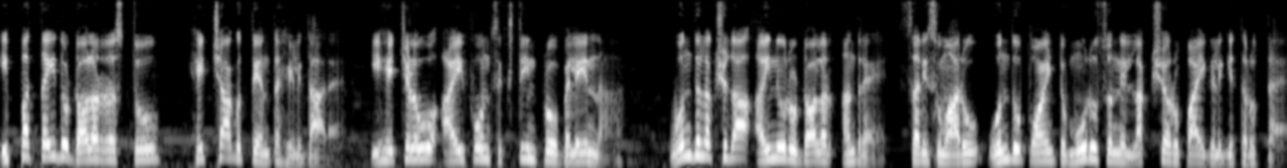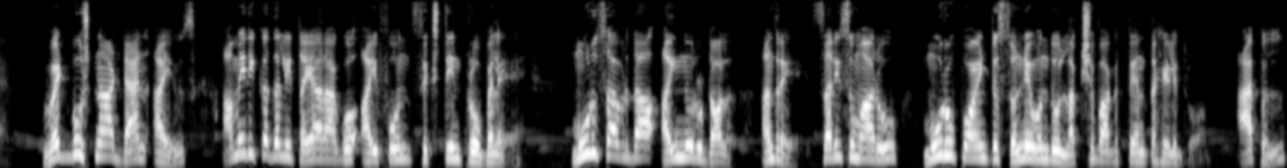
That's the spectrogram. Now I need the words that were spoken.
ಇಪ್ಪತ್ತೈದು ಡಾಲರ್ರಷ್ಟು ಹೆಚ್ಚಾಗುತ್ತೆ ಅಂತ ಹೇಳಿದ್ದಾರೆ. ಈ ಹೆಚ್ಚಳವು ಐಫೋನ್ ಸಿಕ್ಸ್ಟೀನ್ ಪ್ರೋ ಬೆಲೆಯನ್ನ ಒಂದು ಲಕ್ಷದ ಐನೂರು ಡಾಲರ್ ಅಂದ್ರೆ ಸರಿಸುಮಾರು ಒಂದು ಪಾಯಿಂಟ್ ಮೂರು ಸೊನ್ನೆ ಲಕ್ಷ ರೂಪಾಯಿಗಳಿಗೆ ತರುತ್ತೆ. ವೆಡ್ಬುಷ್ನ ಡ್ಯಾನ್ ಐವ್ಸ್ ಅಮೆರಿಕದಲ್ಲಿ ತಯಾರಾಗೋ ಐಫೋನ್ ಸಿಕ್ಸ್ಟೀನ್ ಪ್ರೋ ಬೆಲೆ ಮೂರು ಸಾವಿರದ ಐನೂರು ಡಾಲರ್ ಅಂದ್ರೆ ಸರಿಸುಮಾರು ಮೂರು ಪಾಯಿಂಟ್ ಸೊನ್ನೆ ಒಂದು ಲಕ್ಷವಾಗುತ್ತೆ ಅಂತ ಹೇಳಿದ್ರು. ಆಪಲ್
